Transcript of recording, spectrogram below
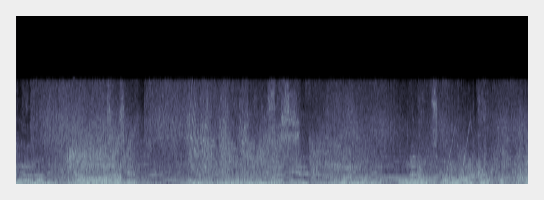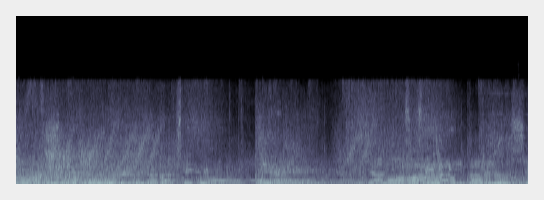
こまでだ。ここまでだ俺を邪魔をさせ痛みを知れ。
